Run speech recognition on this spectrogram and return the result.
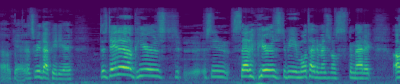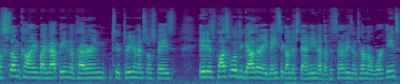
Okay, let's read that PDA. This data appears to, uh, seem, said appears to be multidimensional schematic of some kind by mapping the pattern to three-dimensional space. It is possible to gather a basic understanding of the facility's internal workings,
